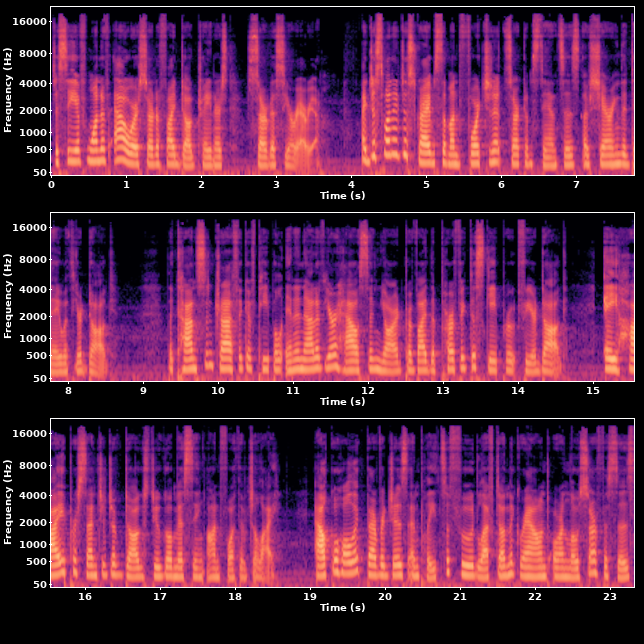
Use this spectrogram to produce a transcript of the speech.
to see if one of our certified dog trainers service your area. I just want to describe some unfortunate circumstances of sharing the day with your dog. The constant traffic of people in and out of your house and yard provide the perfect escape route for your dog. A high percentage of dogs do go missing on 4th of July. Alcoholic beverages and plates of food left on the ground or on low surfaces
